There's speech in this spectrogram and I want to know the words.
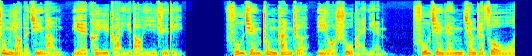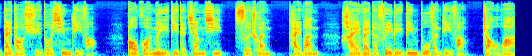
重要的技能也可以转移到宜居地。福建种甘蔗已有数百年，福建人将这作物带到许多新地方，包括内地的江西、四川、台湾、海外的菲律宾部分地方。爪哇。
